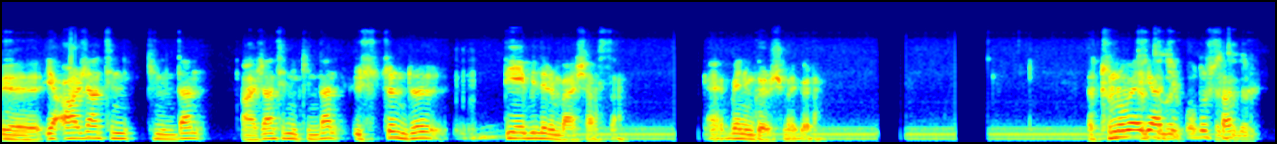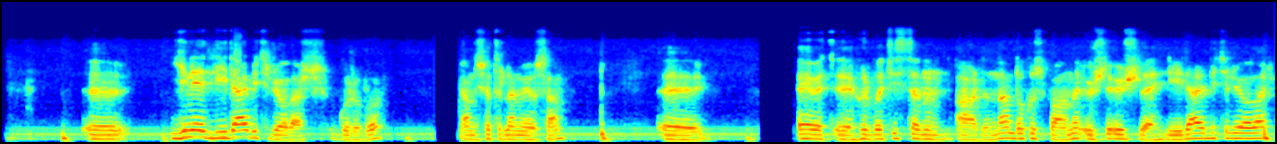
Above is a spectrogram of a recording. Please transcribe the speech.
e, ya Arjantin'inden Arjantin'inkinden üstündü diyebilirim ben şahsen. Yani benim görüşüme göre. Ya, turnuvaya Katılır, gelecek olursak e, yine lider bitiriyorlar grubu. Yanlış hatırlamıyorsam. E, evet e, Hırvatistan'ın ardından 9 puanla 3'te 3 ile lider bitiriyorlar.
